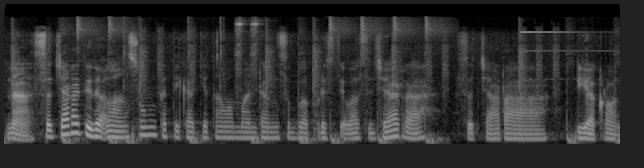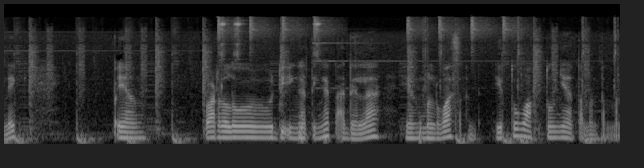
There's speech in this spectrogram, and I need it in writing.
Nah, secara tidak langsung ketika kita memandang sebuah peristiwa sejarah secara diakronik yang perlu diingat-ingat adalah yang meluas itu waktunya, teman-teman.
